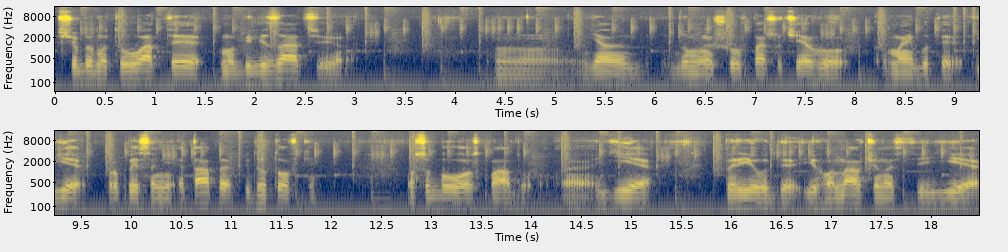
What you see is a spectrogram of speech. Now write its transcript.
Щоб мотивувати мобілізацію, я думаю, що в першу чергу має бути є прописані етапи підготовки особового складу, е, є періоди його навченості, є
